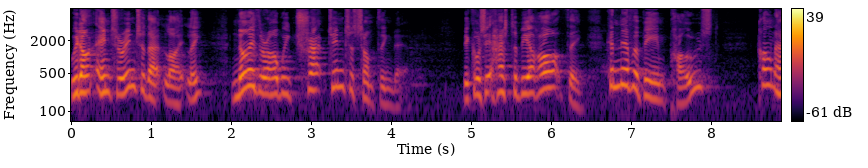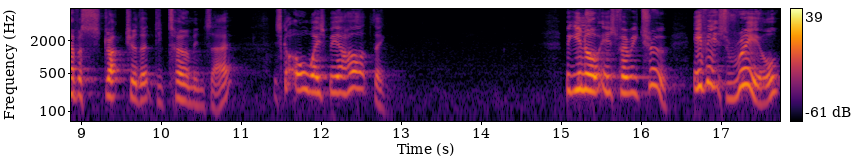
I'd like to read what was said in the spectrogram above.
We don't enter into that lightly. Neither are we trapped into something there because it has to be a heart thing. It can never be imposed. Can't have a structure that determines that. It's got to always be a heart thing. But you know, it's very true. If it's real,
